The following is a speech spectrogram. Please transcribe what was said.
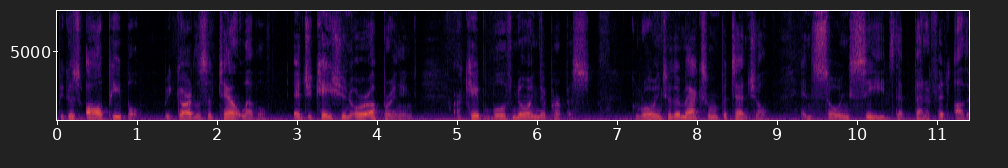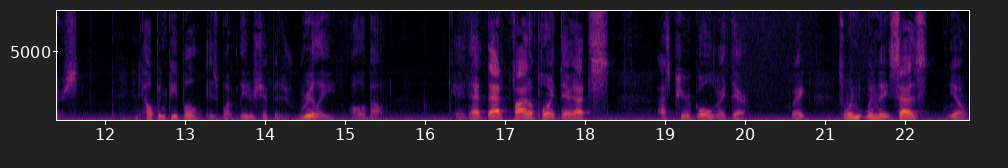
Because all people, regardless of talent level, education, or upbringing, are capable of knowing their purpose, growing to their maximum potential, and sowing seeds that benefit others. And helping people is what leadership is really all about. Okay, that, that final point there, that's that's pure gold right there. Right? So when when it says, you know,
